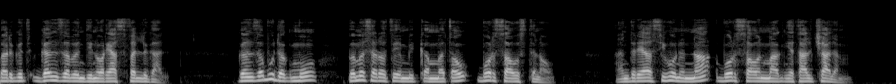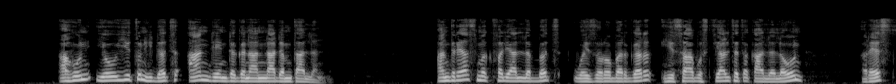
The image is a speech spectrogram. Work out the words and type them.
በእርግጥ ገንዘብ እንዲኖር ያስፈልጋል። ገንዘቡ ደግሞ በመሠረቱ የሚቀመጠው ቦርሳ ውስጥ ነው። አንድሪያስ ይሁንና ቦርሳውን ማግኘት አልቻለም። አሁን የውይይቱን ሂደት አንዴ እንደገና እናደምጣለን። አንድሪያስ መክፈል ያለበት ወይዘሮ በርገር ሂሳብ ውስጥ ያልተጠቃለለውን ሬስት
